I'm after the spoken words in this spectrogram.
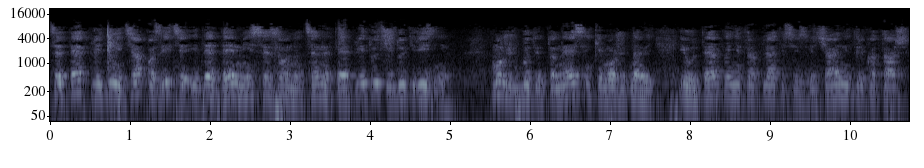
Це теплі дні. Ця позиція іде демісезонна. Це не теплі, тут йдуть різні. Можуть бути тонесенькі, можуть навіть і утеплені траплятися, і звичайний трикотаж.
